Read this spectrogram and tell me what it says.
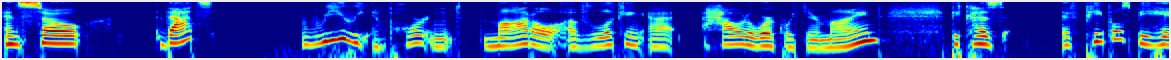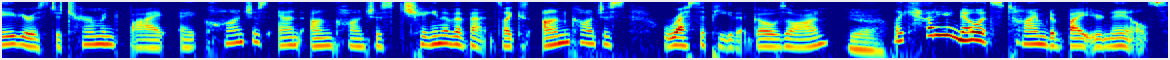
And so that's really important model of looking at how to work with your mind because if people's behavior is determined by a conscious and unconscious chain of events like unconscious recipe that goes on Yeah. like how do you know it's time to bite your nails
